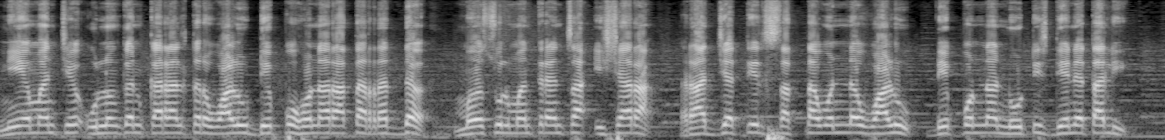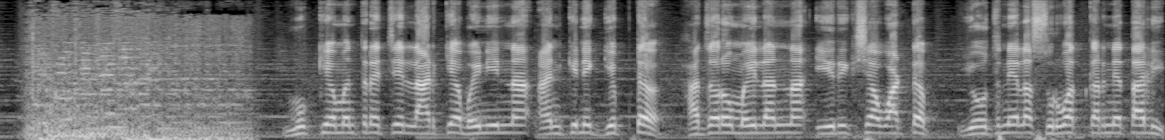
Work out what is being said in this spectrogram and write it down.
नियमांचे उल्लंघन कराल तर वाळू डेपो होणार आता रद्द. महसूल मंत्र्यांचा इशारा. राज्यातील सत्तावन्न वाळू डेपोंना नोटीस देण्यात आली. मुख्यमंत्र्याचे लाडक्या बहिणींना आणखीन एक गिफ्ट. हजारो महिलांना ई रिक्षा वाटप. योजनेला सुरुवात करण्यात आली.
